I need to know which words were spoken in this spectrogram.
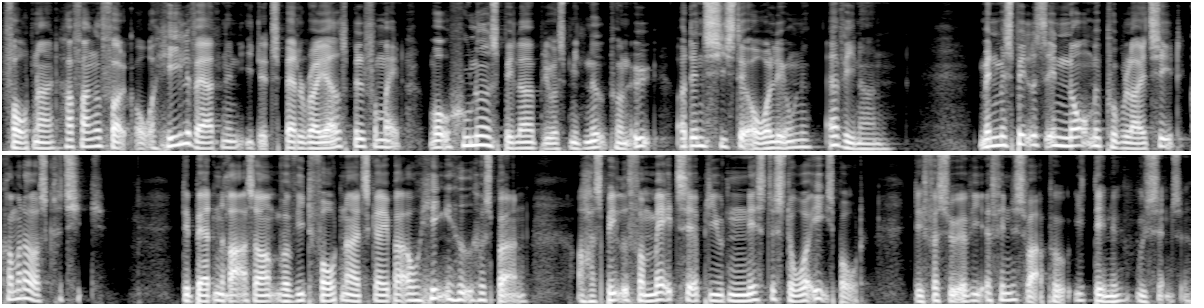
Fortnite har fanget folk over hele verdenen i dets Battle Royale-spilformat, hvor 100 spillere bliver smidt ned på en ø, og den sidste overlevende er vinderen. Men med spillets enorme popularitet kommer der også kritik. Debatten raser om, hvorvidt Fortnite skaber afhængighed hos børn, og har spillet format til at blive den næste store e-sport. Det forsøger vi at finde svar på i denne udsendelse.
